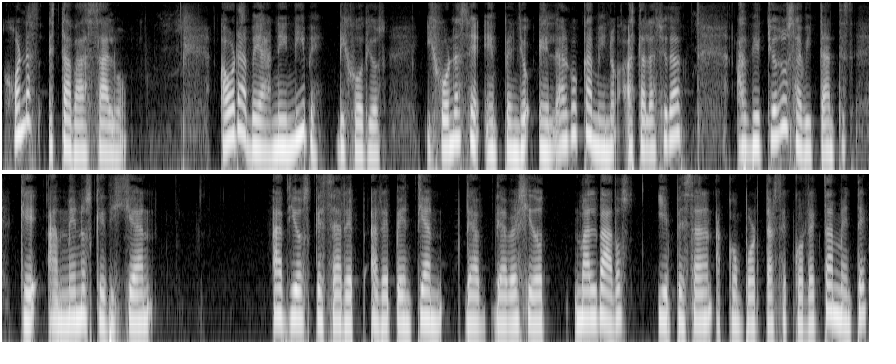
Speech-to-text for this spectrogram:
Jonas estaba a salvo. Ahora ve a Nínive, dijo Dios, y Jonas se emprendió el largo camino hasta la ciudad. Advirtió a sus habitantes que, a menos que dijeran a Dios que se arrepentían de, haber sido malvados y empezaran a comportarse correctamente,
